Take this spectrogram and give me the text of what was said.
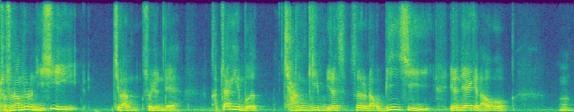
조선왕조는 이시 지방 소유인데 갑자기 뭐 장김 이런 설을 나오고 민씨 이런 이야기가 나오고 어?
